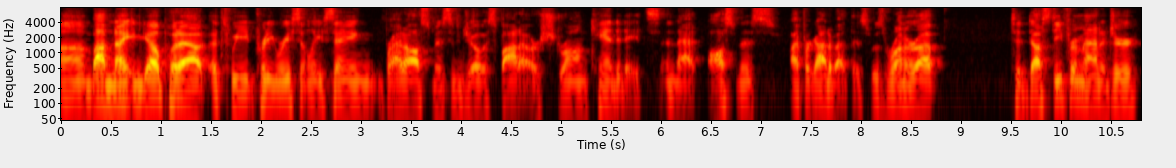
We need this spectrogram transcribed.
Um, Bob Nightingale put out a tweet pretty recently saying Brad Ausmus and Joe Espada are strong candidates, and that Ausmus, I forgot about this, was runner up to Dusty for manager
